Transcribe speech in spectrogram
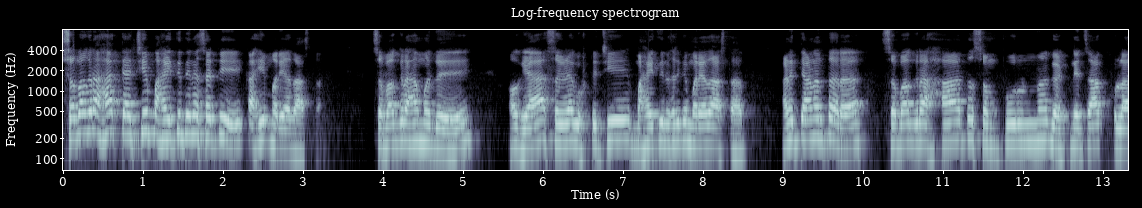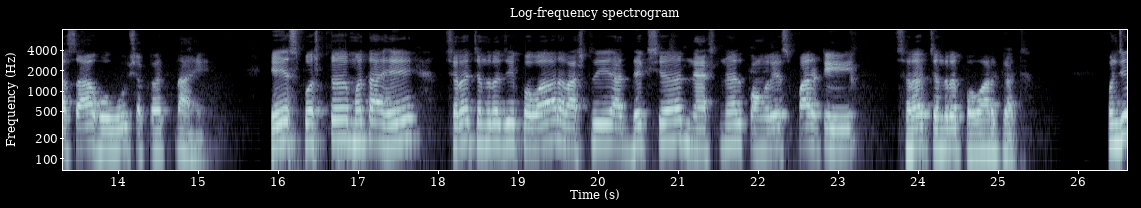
सभागृहात त्याची माहिती देण्यासाठी काही मर्यादा असतात. सभागृहामध्ये या सगळ्या गोष्टीची माहिती देण्यासाठी काही मर्यादा असतात. आणि त्यानंतर सभागृहात संपूर्ण घटनेचा खुलासा होऊ शकत नाही. हे स्पष्ट मत आहे शरदचंद्रजी पवार राष्ट्रीय अध्यक्ष national congress party Sharadchandra Pawar गट. म्हणजे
